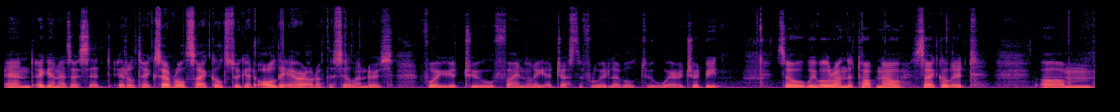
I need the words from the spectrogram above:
And again, as I said, it'll take several cycles to get all the air out of the cylinders for you to finally adjust the fluid level to where it should be. So we will run the top now, cycle it. Um,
